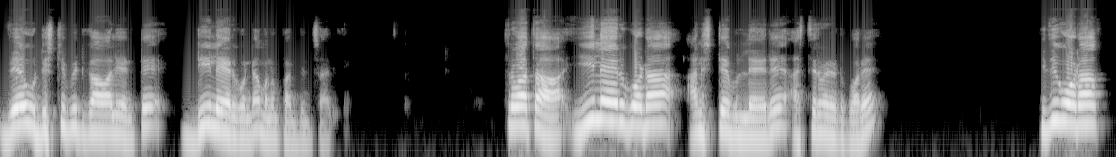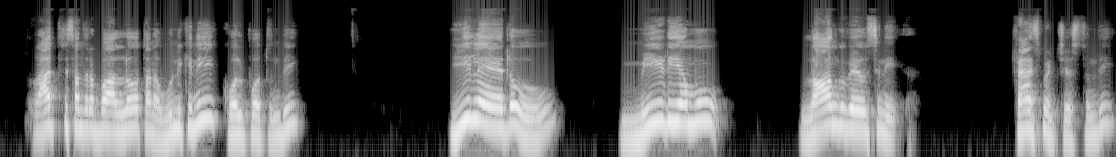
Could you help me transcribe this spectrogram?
వేవ్ డిస్ట్రిబ్యూట్ కావాలి అంటే డీ లేయర్ గుండా మనం పంపించాలి. తర్వాత ఈ లేయర్ కూడా అన్స్టేబుల్ లేయరే అస్థిరమైన పొరే. ఇది కూడా రాత్రి సందర్భాల్లో తన ఉనికిని కోల్పోతుంది. ఈ లేయర్లు మీడియము లాంగ్ వేవ్స్ని ట్రాన్స్మిట్ చేస్తుంది.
